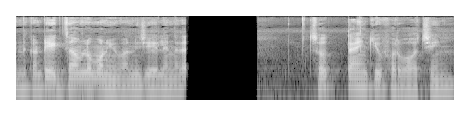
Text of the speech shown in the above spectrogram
ఎందుకంటే ఎగ్జామ్లో మనం ఇవన్నీ చేయలేం కదా. So thank you for watching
